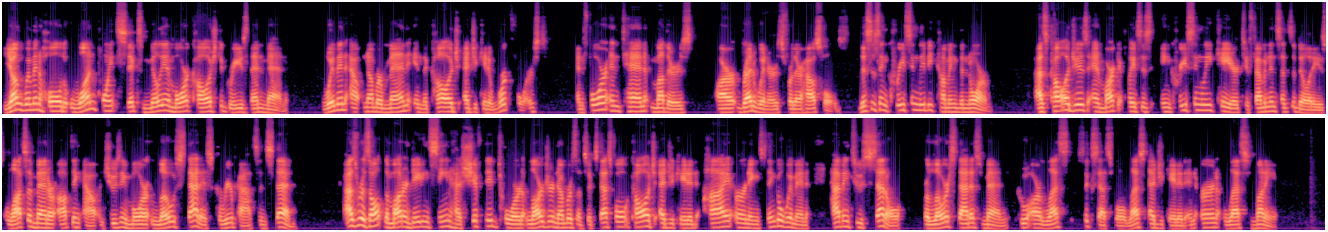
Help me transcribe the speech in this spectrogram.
Young women hold 1.6 million more college degrees than men. Women outnumber men in the college educated workforce, and four in 10 mothers are breadwinners for their households. This is increasingly becoming the norm. As colleges and marketplaces increasingly cater to feminine sensibilities, lots of men are opting out and choosing more low status career paths instead. As a result, the modern dating scene has shifted toward larger numbers of successful, college educated, high earning single women having to settle for lower status men who are less successful, less educated, and earn less money.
